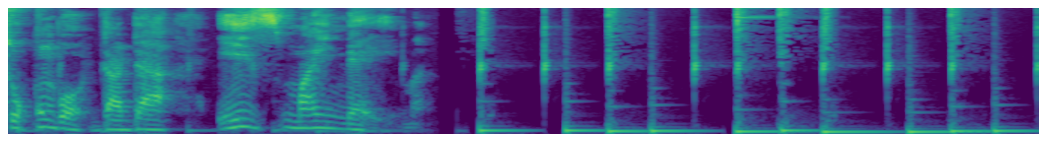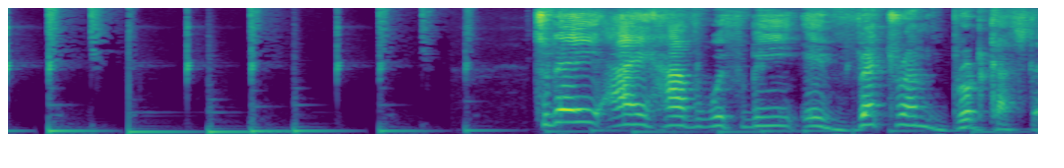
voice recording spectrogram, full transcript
Tokumbo Dada is my name. Today, I have with me a veteran broadcaster,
